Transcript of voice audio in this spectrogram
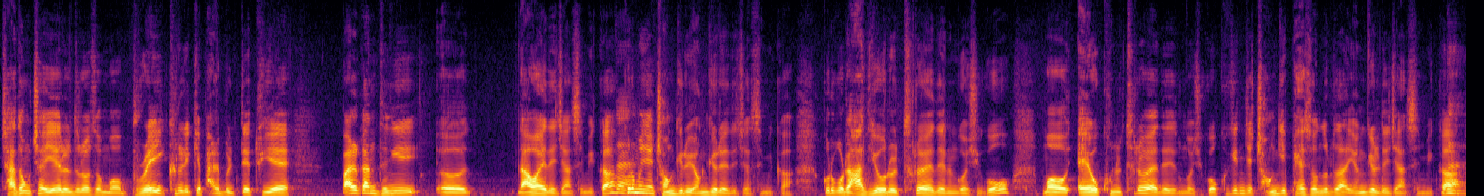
자동차 예를 들어서 뭐 브레이크를 이렇게 밟을 때 뒤에 빨간 등이 어, 나와야 되지 않습니까? 네. 그러면 이제 전기로 연결해야 되지 않습니까? 그리고 라디오를 틀어야 되는 것이고 뭐 에어컨을 틀어야 되는 것이고 그게 이제 전기 배선으로 다 연결되지 않습니까? 네.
